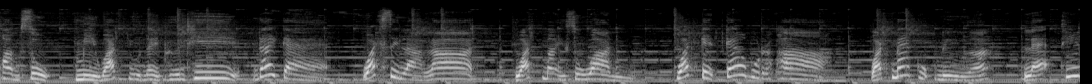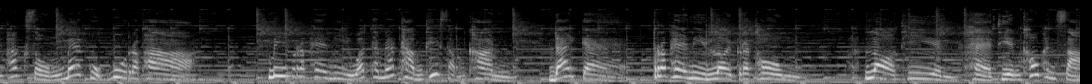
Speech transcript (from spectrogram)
ความสุข มีวัดอยู่ในพื้นที่ ได้แก่ วัดศิลาลาด วัดใหม่สุวรรณ วัดเกตแก้วบุรพา วัดแม่กุเหนือ และที่พักสงฆ์แม่กุบูรพา มีประเพณีวัฒนธรรมที่สำคัญ ได้แก่ ประเพณีลอยกระทง หล่อเทียน แห่เทียนเข้าพรรษา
